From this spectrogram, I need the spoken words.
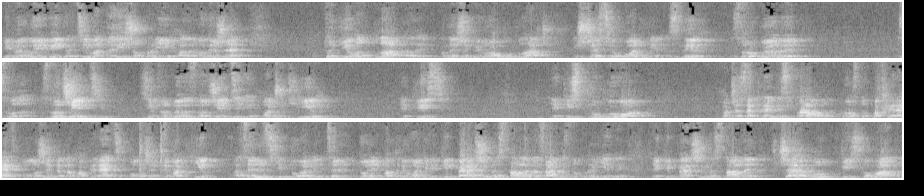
І ви уявіть, оці матері, що приїхали, вони вже тоді от плакали, вони вже півроку плачуть. І ще сьогодні з них зробили зло- злочинців. Зробили злочинців і хочуть їх якийсь, якийсь прокурор хоче закрити справу, просто папірець положити на папірець, положити в архів, а це людські долі. Це долі патріотів, які першими стали на захист України, які першими стали в чергу військомати.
